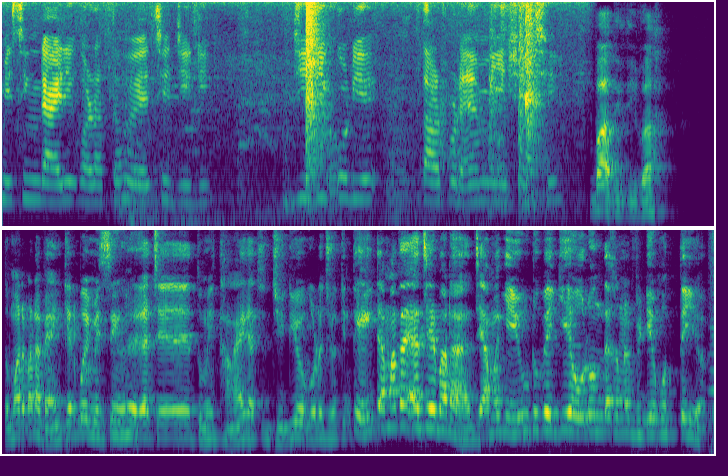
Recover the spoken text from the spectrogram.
মিসিং ডায়েরি করাতে হয়েছে জিডি। জিডি করিয়ে তারপরে আমি এসেছি। বাহ দিদি বাহ। তোমার মানে ব্যাংকের বই মিসিং হয়ে গেছে তুমি থানায় গেছো জিডিও করেছ কিন্তু এইটা মাথায় আছে এবার যে আমাকে ইউটিউবে গিয়ে ওলন দেখানোর ভিডিও করতেই হবে।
